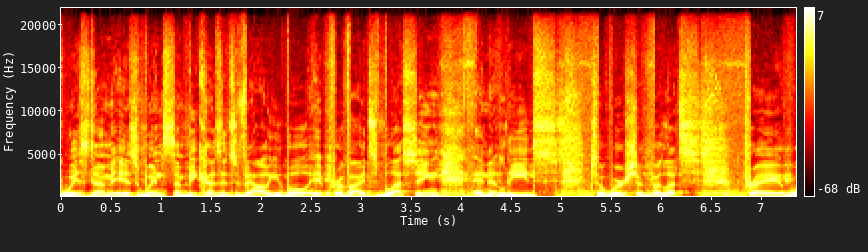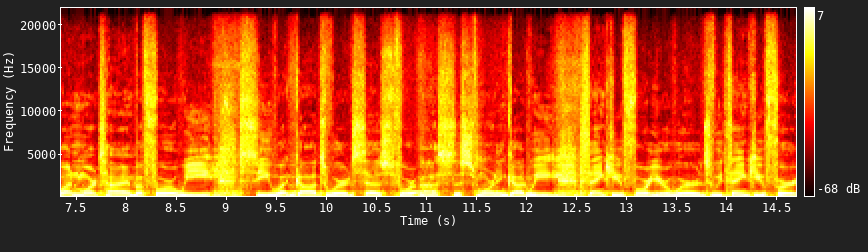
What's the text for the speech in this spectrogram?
Wisdom is winsome because it's valuable, it provides blessing, and it leads to worship. But let's pray one more time before we see what God's word says for us this morning. God, we thank you for your words. We thank you for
